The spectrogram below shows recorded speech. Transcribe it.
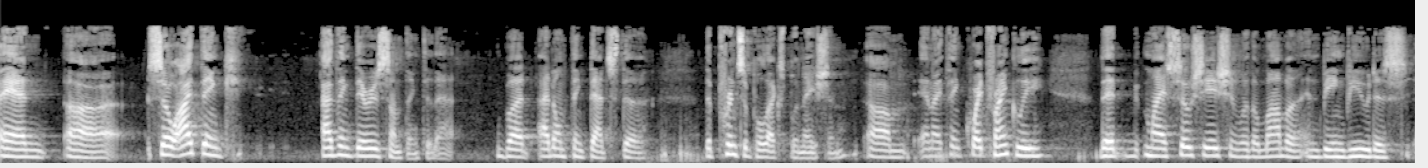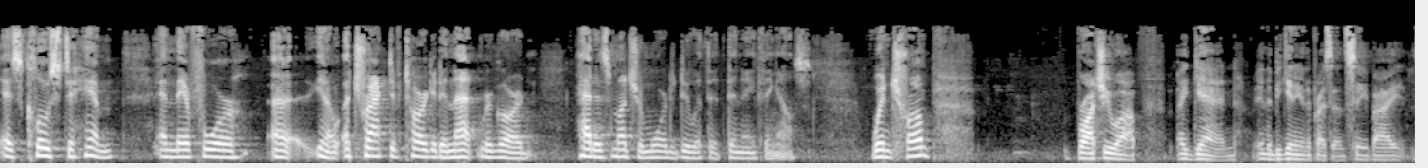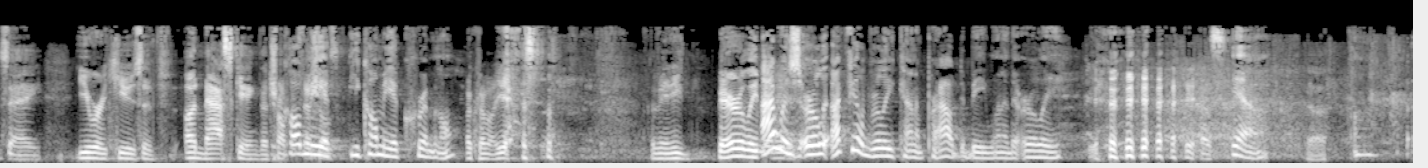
And uh, so I think, I think there is something to that. But I don't think that's the, the principal explanation. Um, and I think, quite frankly, that my association with Obama and being viewed as, as close to him and therefore uh, you know, attractive target in that regard had as much or more to do with it than anything else. When Trump brought you up again in the beginning of the presidency by saying you were accused of unmasking the Trump he called officials. Me a, he called me a criminal. A criminal, yes. I mean, he barely. I was early. I feel really kind of proud to be one of the early. yes. Yeah. yeah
